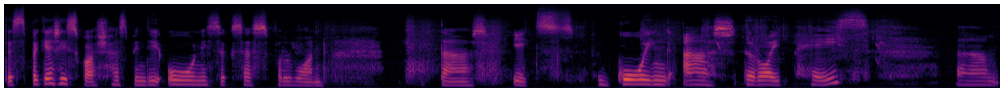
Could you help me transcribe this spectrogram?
the spaghetti squash has been the only successful one that it's going at the right pace. Um,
